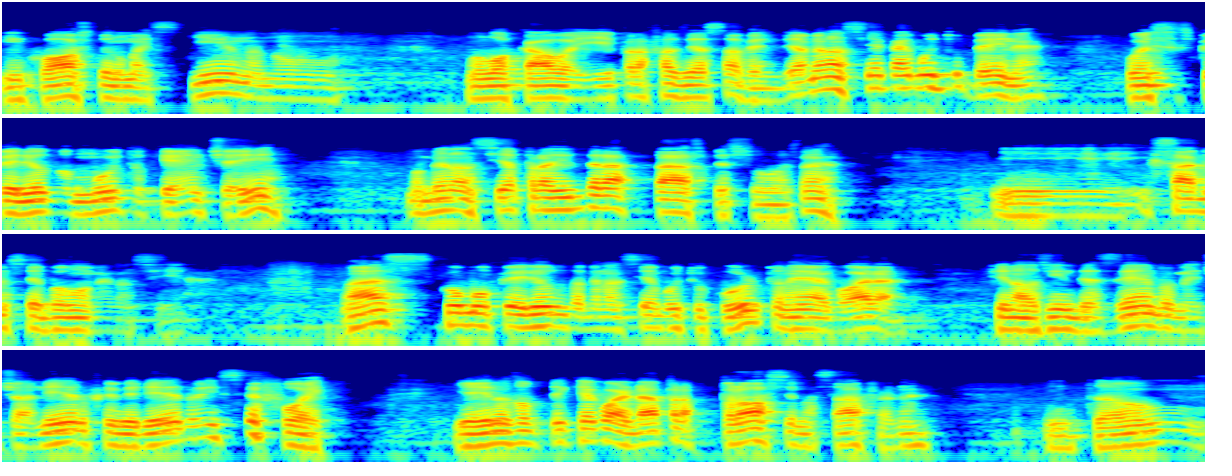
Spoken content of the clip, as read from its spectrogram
encostam numa esquina, num, local aí para fazer essa venda. E a melancia cai muito bem, né? Com esses períodos muito quente aí, uma melancia para hidratar as pessoas, né? E, e sabe ser bom a melancia. Mas, como o período da melancia é muito curto, né? Agora finalzinho de dezembro, mês de janeiro, fevereiro, e você foi. E aí nós vamos ter que aguardar para a próxima safra, né? Então,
